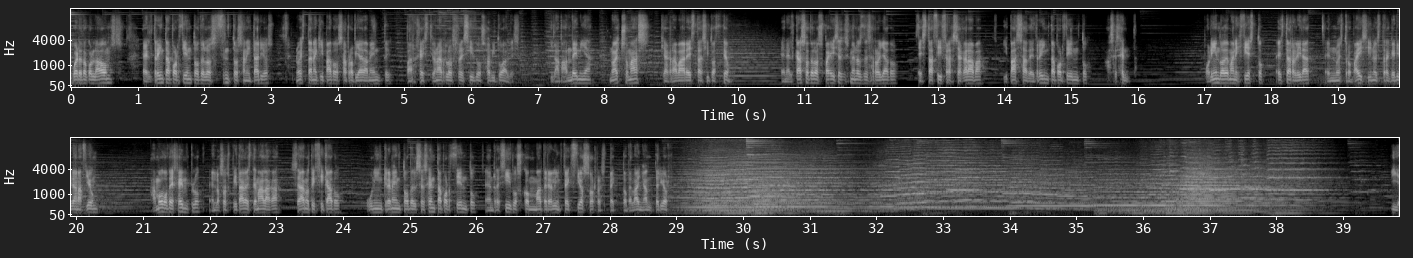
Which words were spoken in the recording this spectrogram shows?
Acuerdo con la OMS, el 30% de los centros sanitarios no están equipados apropiadamente para gestionar los residuos habituales, y la pandemia no ha hecho más que agravar esta situación. En el caso de los países menos desarrollados, esta cifra se agrava y pasa de 30% a 60%. Poniendo de manifiesto esta realidad en nuestro país y nuestra querida nación, a modo de ejemplo, en los hospitales de Málaga se ha notificado un incremento del 60% en residuos con material infeccioso respecto del año anterior.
